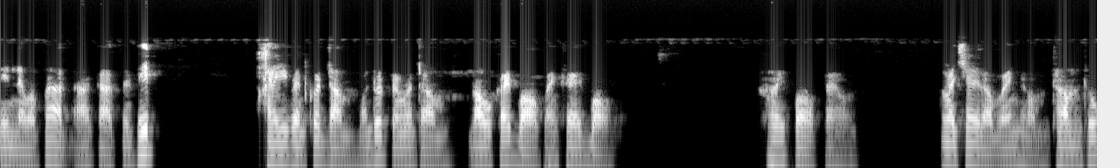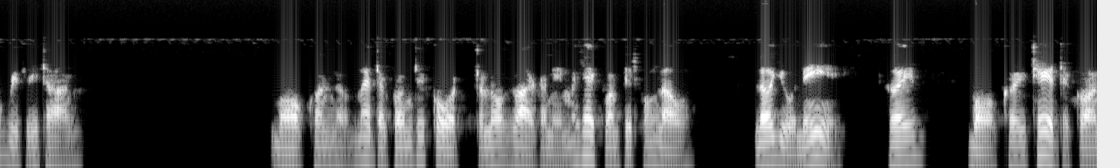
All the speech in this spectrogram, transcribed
ดินอัมพาตอากาศเป็นพิษใครเป็นก็ดำมนุษย์เป็นก็ดำเราเคยบอกไปเคยบอก เคยบอกแล้วไม่ใช่เราไม่ทำทำทุกวิถีทาง บอกคนแม้แต่คนที่โกรธจะลบลากันนี่ไม่ใช่ความผิดของเรา เราอยู่นี่เคยบอกเคยเทศแต่ก่อน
